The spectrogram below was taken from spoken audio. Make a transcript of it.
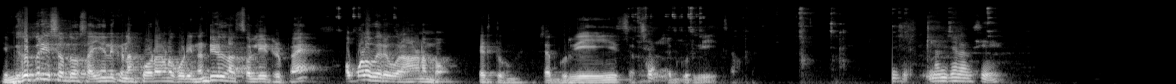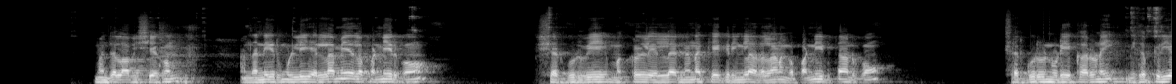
மிகப்பெரிய சந்தோஷம். ஐயனுக்கு நான் கோடான கோடி நன்றிகள் நான் சொல்லிட்டு இருப்பேன். அவ்வளோ வேற ஒரு ஆனந்தம். எடுத்துக்கோங்க. சத்குருவே சத்குருவே சரணம் மஞ்சள் அவசியம் மஞ்சளாபிஷேகம். அந்த நீர்முள்ளி எல்லாமே இதில் பண்ணியிருக்கோம். ஷர்குருவே மக்கள் எல்லாம் என்னென்ன கேட்குறீங்களோ அதெல்லாம் நாங்கள் பண்ணிட்டு தான் இருக்கோம். ஷர்குருவினுடைய கருணை மிகப்பெரிய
